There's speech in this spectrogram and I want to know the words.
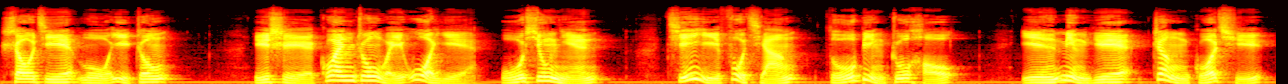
收接亩一中。于是关中为沃野，无凶年。秦以富强，卒并诸侯，因命曰郑国渠。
